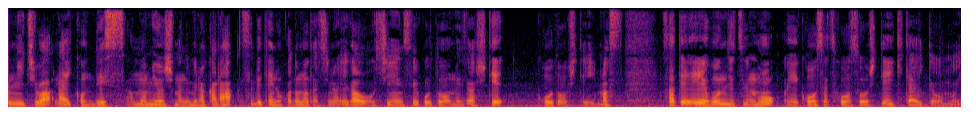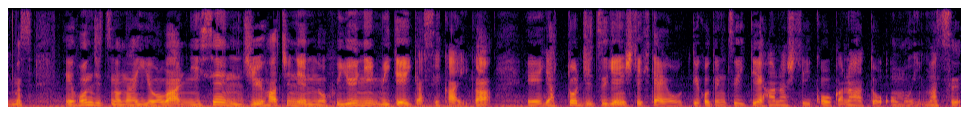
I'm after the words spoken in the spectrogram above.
こんにちは、ライコンです。奄美大島の村からすべての子供たちの笑顔を支援することを目指して行動しています。さて、えー、本日も、えー、考察放送していきたいと思います。えー、本日の内容は2018年の冬に見ていた世界が、えやっと実現してきたよっていうことについて話していこうかなと思います。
